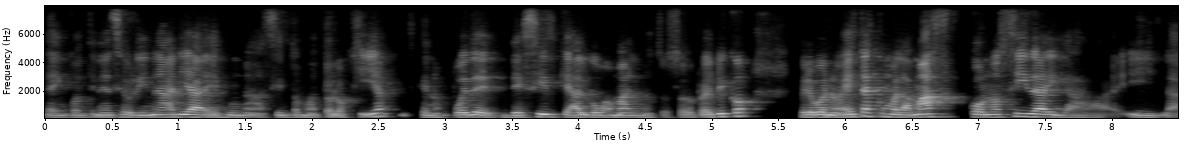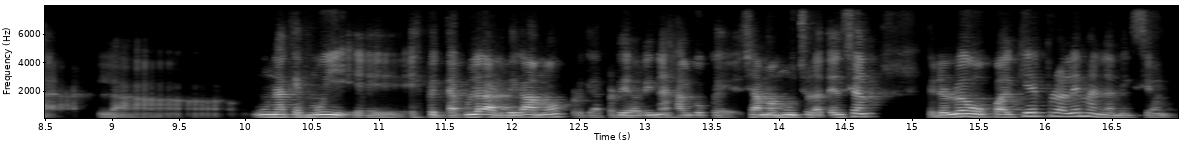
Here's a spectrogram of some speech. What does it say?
La incontinencia urinaria es una sintomatología que nos puede decir que algo va mal en nuestro suelo pélvico, pero bueno, esta es como la más conocida y, la, y la, una que es muy eh, espectacular, digamos, porque la pérdida de orina es algo que llama mucho la atención, pero luego cualquier problema en la micción,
